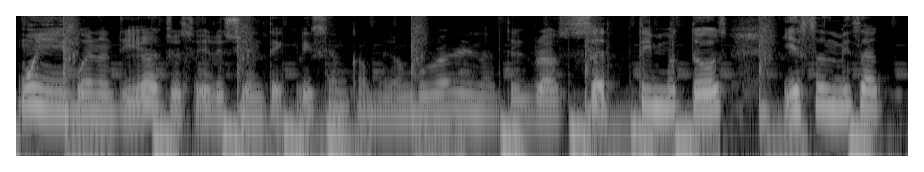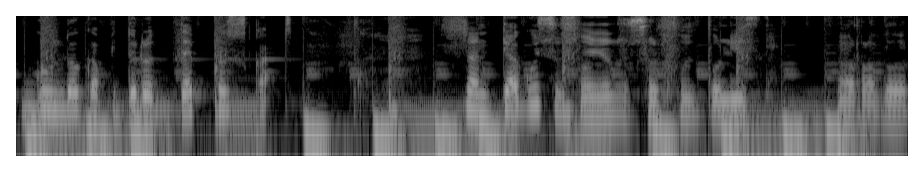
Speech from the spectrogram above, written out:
Muy buenos días, yo soy el estudiante Cristian Cameron en el grado séptimo 2 y este es mi segundo capítulo de podcast. Santiago y sus sueños de ser futbolista. Narrador.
